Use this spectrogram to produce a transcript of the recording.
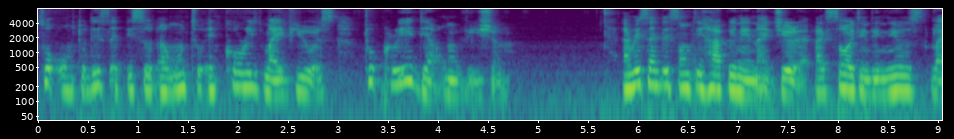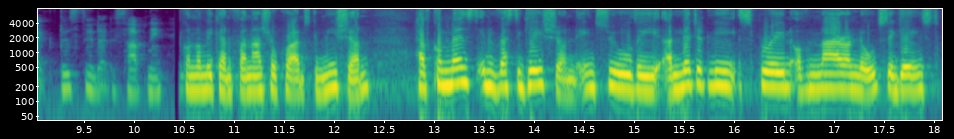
So, on to this episode, I want to encourage my viewers to create their own vision. And recently, something happened in Nigeria. I saw it in the news, like this thing that is happening. Economic and Financial Crimes Commission have commenced investigation into the allegedly spraying of naira notes against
